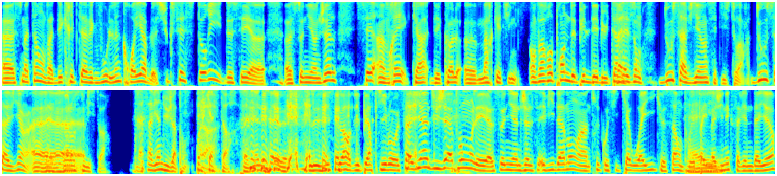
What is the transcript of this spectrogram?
Euh, ce matin, on va décrypter avec vous l'incroyable success story de ces Sony Angel. C'est un vrai cas d'école marketing. On va reprendre depuis le début. T'as raison. D'où ça vient cette histoire? D'où ça vient? Vas-y, balance-nous l'histoire. Là, ça vient du Japon. Père Castor. Ça vient les histoires du Père Thibaut. Ça vient du Japon, les Sony Angels. Évidemment, un truc aussi kawaii que ça, on pouvait eh pas imaginer que ça vienne d'ailleurs.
